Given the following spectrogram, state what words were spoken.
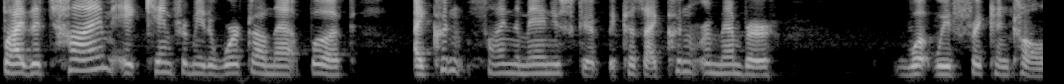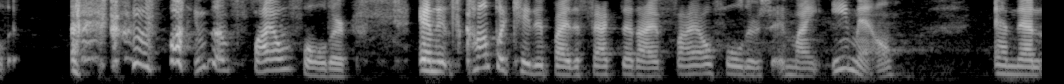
By the time it came for me to work on that book, I couldn't find the manuscript because I couldn't remember what we'd freaking called it. I couldn't find the file folder. And it's complicated by the fact that I have file folders in my email and then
